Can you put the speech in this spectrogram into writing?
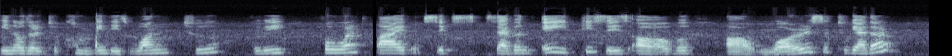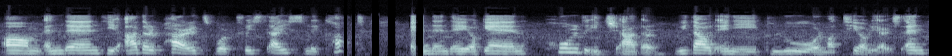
in order to combine these one, two, three, four, five, six, seven, eight pieces of uh, walls together. Um, and then the other parts were precisely cut. And then they again hold each other without any glue or materials. And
